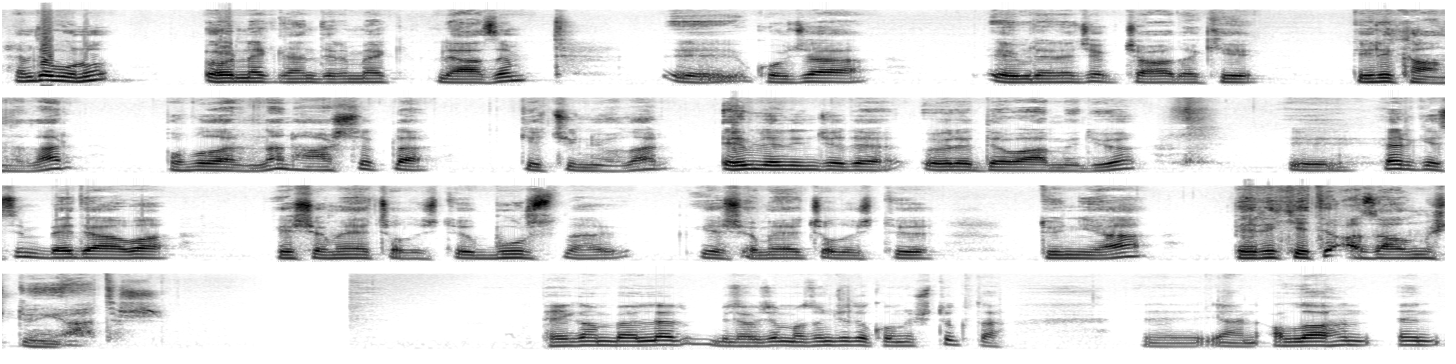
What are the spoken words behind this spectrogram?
hem de bunu örneklendirmek lazım. Ee, koca evlenecek çağdaki delikanlılar babalarından harçlıkla geçiniyorlar. Evlenince de öyle devam ediyor. Ee, herkesin bedava yaşamaya çalıştığı, bursla yaşamaya çalıştığı dünya bereketi azalmış dünyadır. Peygamberler bile hocam az önce de konuştuk da e, yani Allah'ın en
